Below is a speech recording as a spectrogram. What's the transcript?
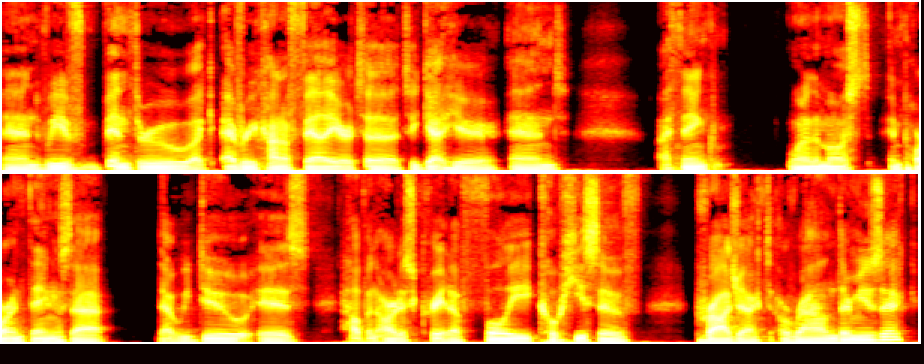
And we've been through like every kind of failure to to get here. And I think one of the most important things that that we do is help an artist create a fully cohesive project around their music.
